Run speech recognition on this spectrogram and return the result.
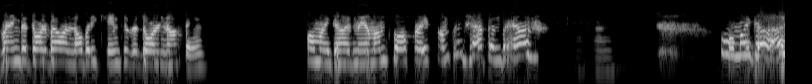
rang the doorbell and nobody came to the door. Nothing. Oh my God, ma'am! I'm so afraid something happened bad. Okay. Oh my God.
